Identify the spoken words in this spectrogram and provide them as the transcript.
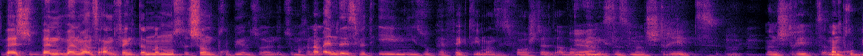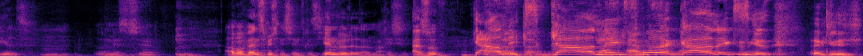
wär, sch- wenn, wenn man es anfängt, dann man muss es schon probieren zu Ende zu machen. Am Ende es wird eh nie so perfekt, wie man sich vorstellt, aber Ja. wenigstens man strebt, man strebt, man probiert. So mäßig, ja. Aber wenn es mich nicht interessieren würde, dann mache ich also gar nichts, gar nichts, Bruder, gar nichts. Es Wirklich.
